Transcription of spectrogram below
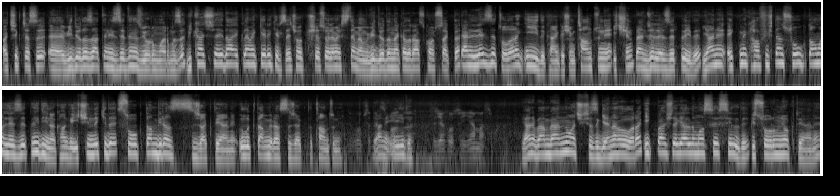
Açıkçası e, videoda zaten izlediniz yorumlarımızı. Birkaç şey daha eklemek gerekirse çok bir şey söylemek istemiyorum. Videoda ne kadar az konuşsak da. Yani lezzet olarak iyiydi kanka şimdi tantuni için bence lezzetliydi. Yani ekmek hafiften soğuktu ama lezzetliydi yine kanka. İçindeki de soğuktan biraz sıcaktı yani. ılıktan biraz sıcaktı tantuni. Yani iyiydi. Sıcak olsa yiyemezsin. Yani ben beğendim açıkçası genel olarak. İlk başta geldi masayı sildi. Bir sorun yoktu yani.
